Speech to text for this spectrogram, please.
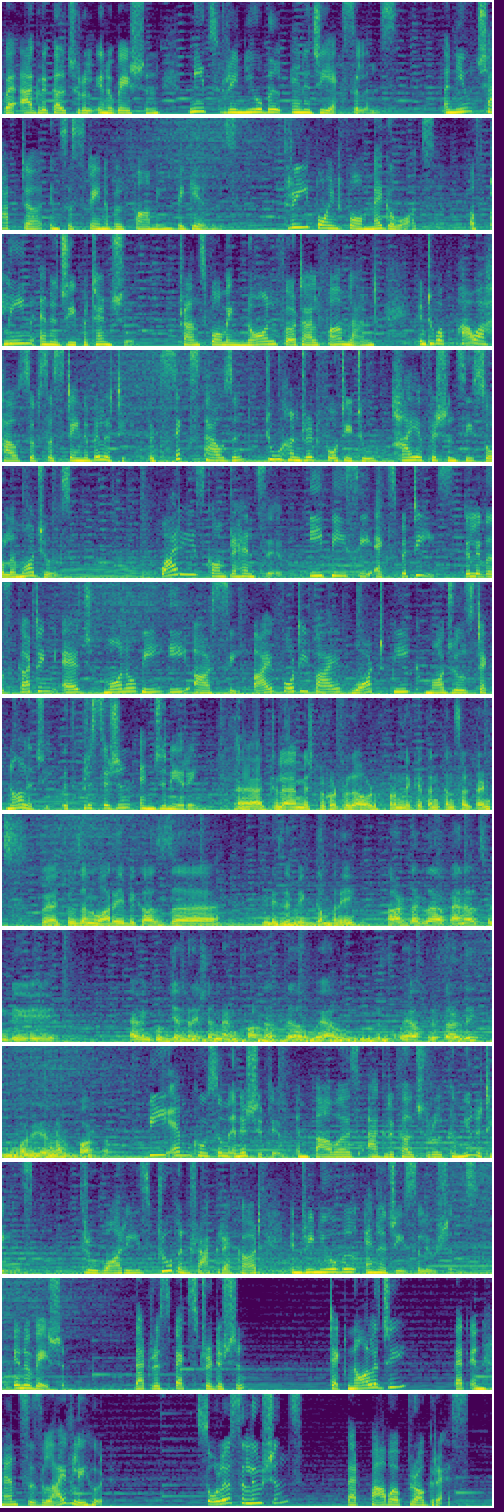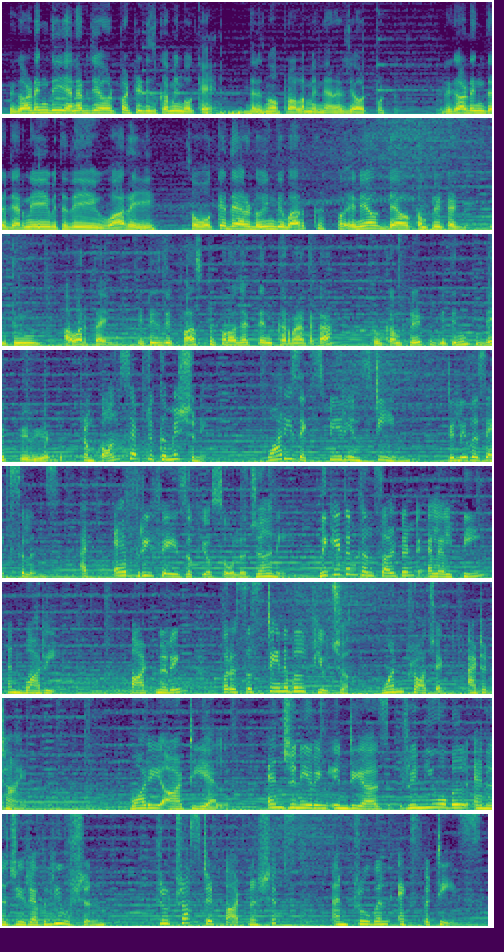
where agricultural innovation meets renewable energy excellence. A new chapter in sustainable farming begins. 3.4 megawatts of clean energy potential, transforming non fertile farmland into a powerhouse of sustainability with 6,242 high efficiency solar modules. Waaree's comprehensive EPC expertise delivers cutting edge mono PERC 545 watt peak modules technology with precision engineering. Uh, actually, I am Mr. Kotragaud from Niketan Consultants. We have chosen Waaree because uh, it is a big company. Thought that the panels will be having good generation, and for that uh, we have we have preferred the Waaree as a partner. PM Kusum initiative empowers agricultural communities through Waaree's proven track record in renewable energy solutions. Innovation that respects tradition, technology that enhances livelihood, solar solutions that power progress. Regarding the energy output, it is coming okay. There is no problem in energy output. Regarding the journey with the Waaree, so okay, they are doing the work. So anyhow, they have completed within our time. It is the first project in Karnataka to complete within the period. From concept to commissioning, Waaree's experienced team delivers excellence at every phase of your solar journey. Niketan Consultant LLP and Waaree, partnering for a sustainable future, one project at a time. Waaree RTL, engineering India's renewable energy revolution through trusted partnerships and proven expertise.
